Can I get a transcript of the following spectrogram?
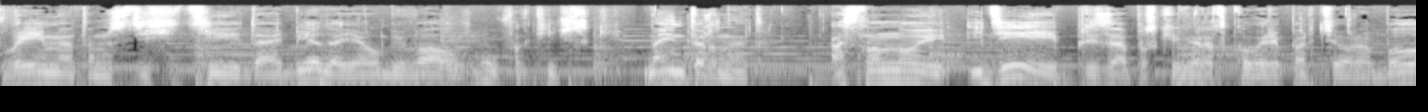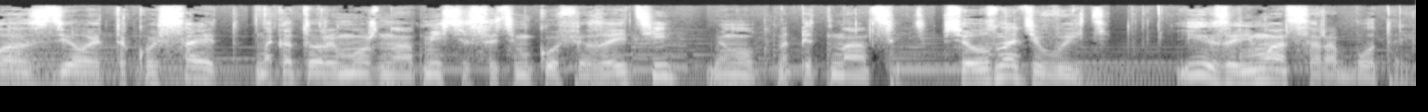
Время там с 10 до обеда я убивал, ну, фактически, на интернет. Основной идеей при запуске городского репортера было сделать такой сайт, на который можно вместе с этим кофе зайти минут на 15, все узнать и выйти, и заниматься работой.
